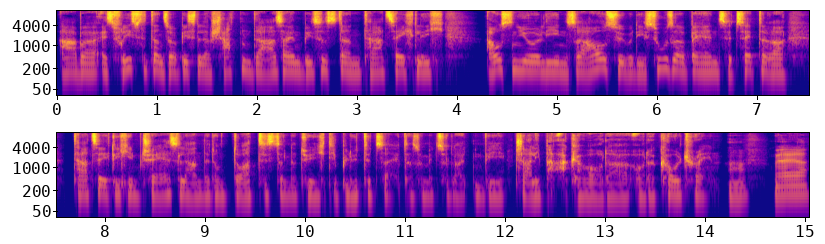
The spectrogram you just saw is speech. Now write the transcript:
Aber es fristet dann so ein bisschen ein Schattendasein, bis es dann tatsächlich aus New Orleans raus über die Sousa-Bands etc. tatsächlich im Jazz landet und dort ist dann natürlich die Blütezeit, also mit so Leuten wie Charlie Parker oder, oder Coltrane. Aha. Ja, ja,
